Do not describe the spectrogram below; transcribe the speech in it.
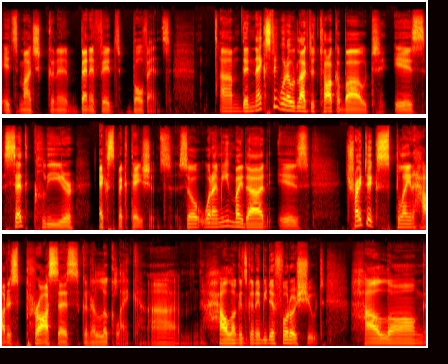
it's much gonna benefit both ends. Um, the next thing what i would like to talk about is set clear expectations. So what i mean by that is try to explain how this process to look like. Um, how long it's to be the photo shoot. How long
